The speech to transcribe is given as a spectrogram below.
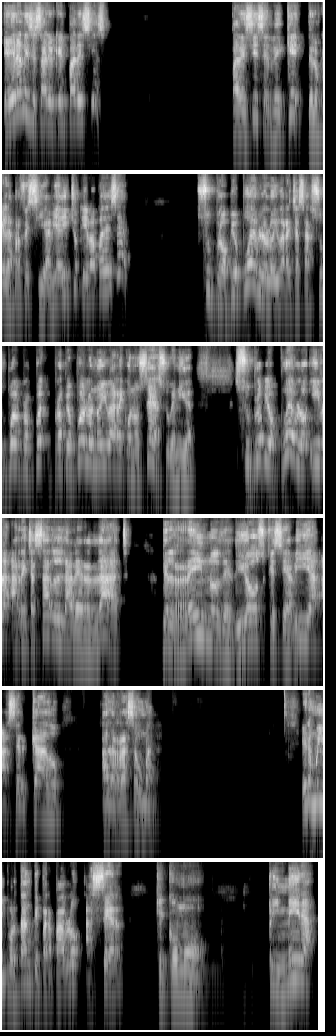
Era necesario que él padeciese. ¿Padeciese de qué? De lo que la profecía había dicho que iba a padecer. Su propio pueblo lo iba a rechazar, su propio pueblo no iba a reconocer su venida su propio pueblo iba a rechazar la verdad del reino de Dios que se había acercado a la raza humana. Era muy importante para Pablo hacer que como primera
